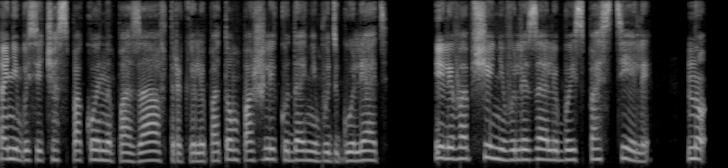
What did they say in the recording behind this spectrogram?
Они бы сейчас спокойно позавтракали, потом пошли куда-нибудь гулять. Или вообще не вылезали бы из постели. Но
